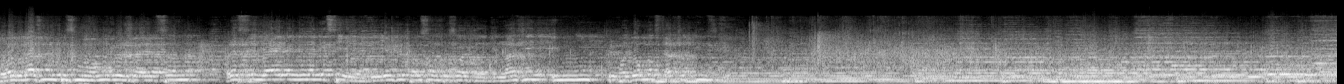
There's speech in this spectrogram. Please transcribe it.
Благодарственным письмом награждается Расстреляева Нина Алексеевна, директор православной образовательной гимназии имени преподобных старцев Минских. Благодарственным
